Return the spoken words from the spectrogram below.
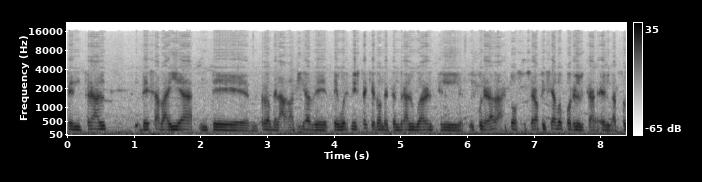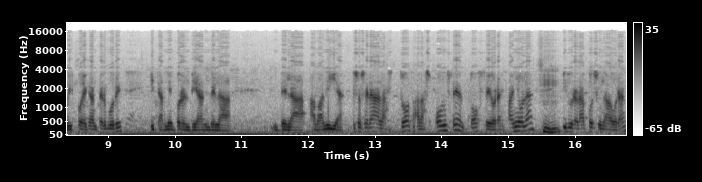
central de esa bahía de, perdón, de la abadía de, Westminster, que es donde tendrá lugar el, funeral a las 12. Será oficiado por el, el, arzobispo de Canterbury y también por el deán de la, de la abadía. Eso será a las 2, a las 11, 12 horas españolas y durará pues una hora.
